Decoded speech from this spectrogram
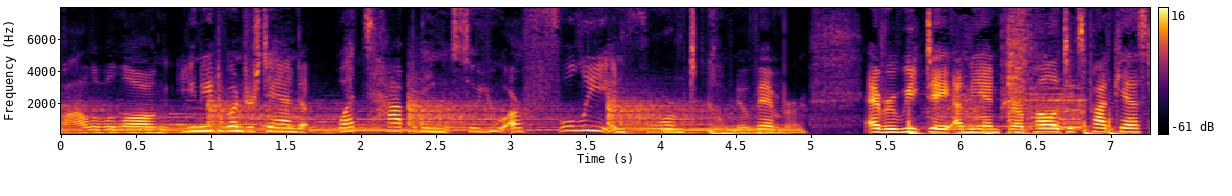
follow along. You need to understand what's happening so you are fully informed come November. Every weekday on the NPR Politics Podcast,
